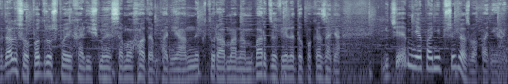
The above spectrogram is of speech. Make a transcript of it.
W dalszą podróż pojechaliśmy samochodem pani Anny, która ma nam bardzo wiele do pokazania. Gdzie mnie pani przywiozła, pani Aniu?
